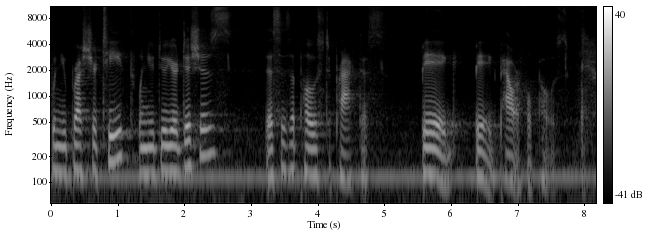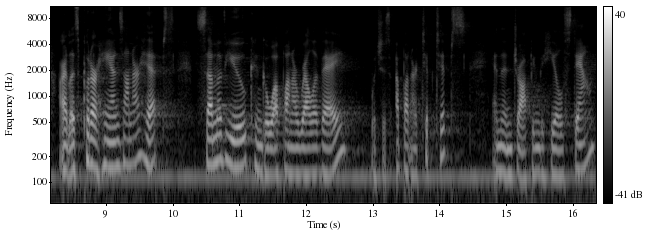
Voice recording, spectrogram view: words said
When you brush your teeth, when you do your dishes, this is a pose to practice. Big, big, powerful pose. All right, let's put our hands on our hips. Some of you can go up on a releve, which is up on our tip tips, and then dropping the heels down.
